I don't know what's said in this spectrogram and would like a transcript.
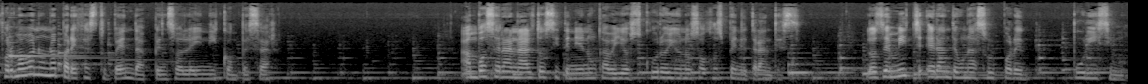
Formaban una pareja estupenda, pensó Laney con pesar. Ambos eran altos y tenían un cabello oscuro y unos ojos penetrantes. Los de Mitch eran de un azul purísimo.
